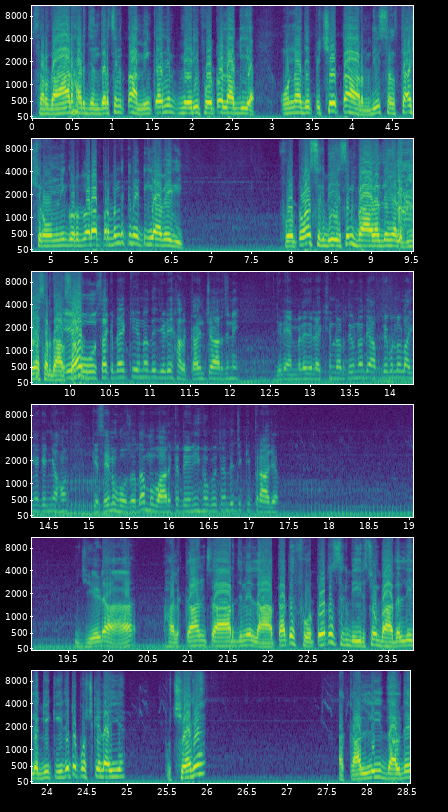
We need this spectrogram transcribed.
ਸਰਦਾਰ ਹਰਜਿੰਦਰ ਸਿੰਘ ਧਾਮੀ ਕਹਿੰਦੇ ਮੇਰੀ ਫੋਟੋ ਲੱਗੀ ਆ। ਉਹਨਾਂ ਦੇ ਪਿੱਛੇ ਧਾਰਮ ਦੀ ਸੰਸਥਾ ਸ਼੍ਰੋਮਣੀ ਗੁਰਦੁਆਰਾ ਪ੍ਰਬੰਧਕ ਕਮੇਟੀ ਆਵੇਗੀ। ਫੋਟੋਆਂ ਸੁਖਬੀਰ ਸਿੰਘ ਬਾਦਲ ਦੀਆਂ ਲੱਗੀਆਂ ਸਰਦਾਰ ਇਹ ਸਾਹਿਬ। ਹੋ ਸਕਦਾ ਕਿ ਉਹਨਾਂ ਦੇ ਜਿਹੜੇ ਹਲਕਾ ਇੰਚਾਰਜ ਨੇ ਜਿਹੜੇ ਐਮਐਲਏ ਦੇ ਇਲੈਕਸ਼ਨ ਲੜਦੇ ਉਹਨਾਂ ਦੇ ਆਪਦੇ ਵੱਲੋਂ ਲਾਈਆਂ ਗਈਆਂ ਹੋਣ। ਕਿਸੇ ਨੂੰ ਹੋ ਸਕਦਾ ਮੁਬਾਰਕ ਦੇਣੀ ਹੋਵੇ ਤੇ ਇਹਦੇ ਚ ਕੀ ਇਤਰਾਜ਼ ਆ? ਜਿਹੜਾ ਹਲਕਾ ਇੰਚਾਰਜ ਨੇ ਲਾਤਾ ਤੇ ਫੋਟੋ ਤਾਂ ਸੁਖਬੀਰ ਸਿੰਘ ਬਾਦਲ ਦੀ ਲੱਗੀ ਕਿਹਦੇ ਤੋਂ ਪੁੱਛ ਕੇ ਲਾਈ ਹੈ? ਪੁੱਛਿਆ ਗਿਆ? ਅਕਾਲੀ ਦਲ ਦੇ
